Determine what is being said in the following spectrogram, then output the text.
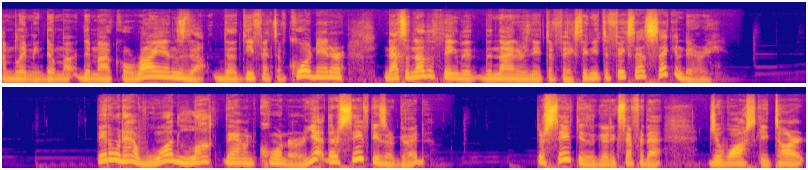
I'm blaming DeMeco Ryans, the, the defensive coordinator. That's another thing that the Niners need to fix. They need to fix that secondary. They don't have one lockdown corner. Yeah, their safeties are good. Their safeties are good, except for that Jaquiski Tartt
